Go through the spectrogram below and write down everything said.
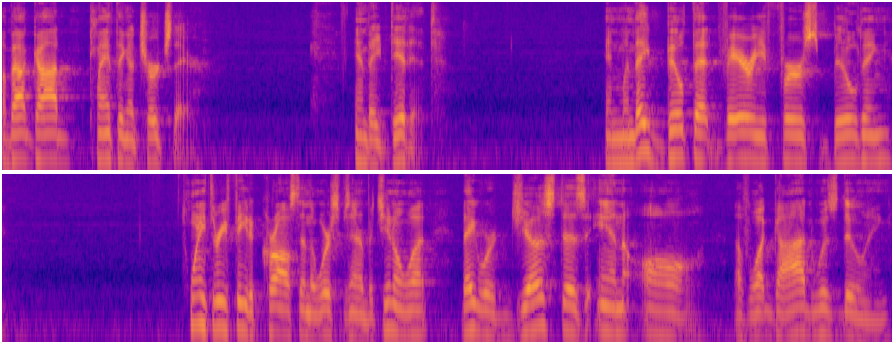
about God planting a church there. And they did it. And when they built that very first building, 23 feet across in the worship center, but you know what? They were just as in awe of what God was doing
